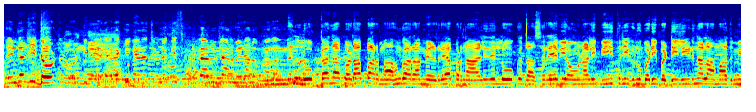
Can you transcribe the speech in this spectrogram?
ਹਰਿੰਦਰ ਜੀ ਡੋਰ ਟੂ ਡੋਰ ਕੀਤਾ ਜਾ ਰਿਹਾ ਕੀ ਕਹਿਣਾ ਚਾਹੁੰਦੇ? ਕਿਸ ਪ੍ਰਕਾਰ ਰੁਝਾਨ ਮੇਰਾ ਲੋਕਾਂ ਦਾ? ਲੋਕਾਂ ਦਾ ਬੜਾ ਭਰਮਾ ਹੁੰਗਾਰਾ ਮਿਲ ਰਿਹਾ। ਬਰਨਾਲੇ ਦੇ ਲੋਕ ਦੱਸ ਰਹੇ ਵੀ ਆਉਣ ਵਾਲੀ 20 ਤਰੀਕ ਨੂੰ ਬੜੀ ਵੱਡੀ ਲੀਡ ਨਾਲ ਆਮ ਆਦਮੀ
